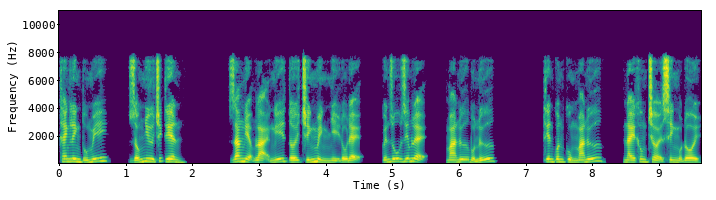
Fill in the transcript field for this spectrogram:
thanh linh tú Mỹ, giống như trích tiên. Giang Niệm lại nghĩ tới chính mình nhị đồ đệ, quyến rũ diễm lệ, ma nữ bổn nữ. Thiên quân cùng ma nữ, này không trời sinh một đôi.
